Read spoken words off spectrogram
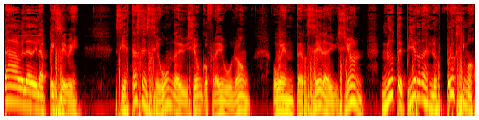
tabla de la PCB. Si estás en segunda división Cofradí Bulón o en tercera división, no te pierdas los próximos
